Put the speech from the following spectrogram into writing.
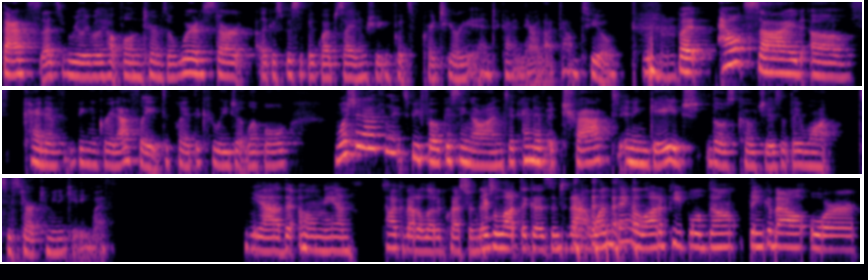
that's that's really really helpful in terms of where to start like a specific website. I'm sure you can put some criteria in to kind of narrow that down too. Mm-hmm. but outside of kind of being a great athlete to play at the collegiate level what should athletes be focusing on to kind of attract and engage those coaches that they want to start communicating with? Yeah the, oh man talk about a loaded question. There's a lot that goes into that. One thing a lot of people don't think about or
